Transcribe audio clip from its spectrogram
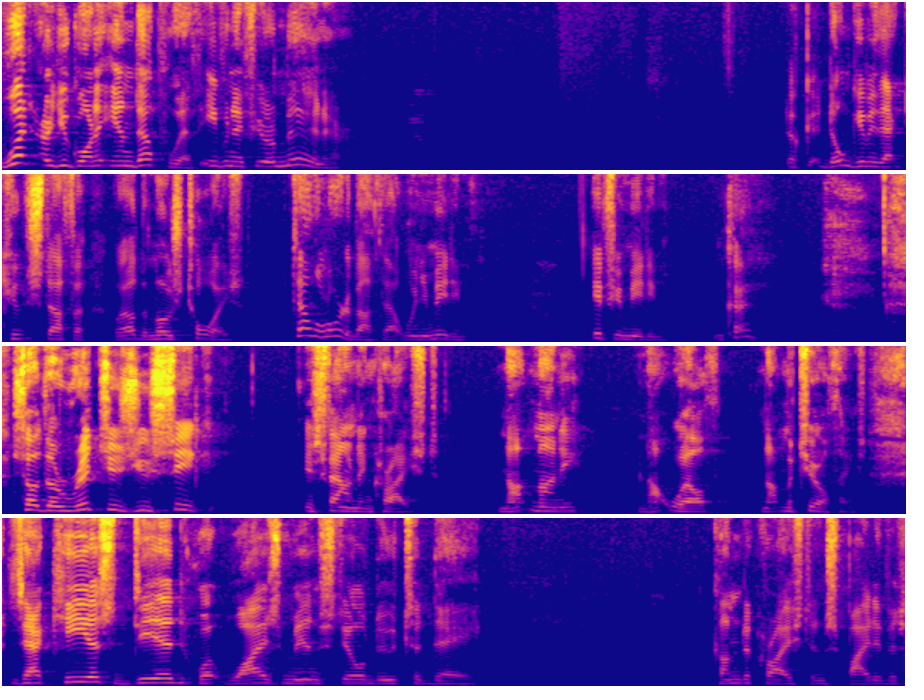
What are you going to end up with, even if you're a millionaire? Don't give me that cute stuff. Of, well, the most toys. Tell the Lord about that when you meet Him, if you meet Him. Okay? So the riches you seek is found in Christ, not money, not wealth, not material things. Zacchaeus did what wise men still do today come to Christ in spite of his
